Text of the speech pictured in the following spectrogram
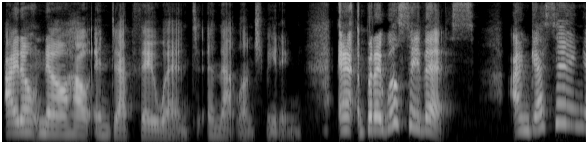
I don't know how in depth they went in that lunch meeting, and, but I will say this I'm guessing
